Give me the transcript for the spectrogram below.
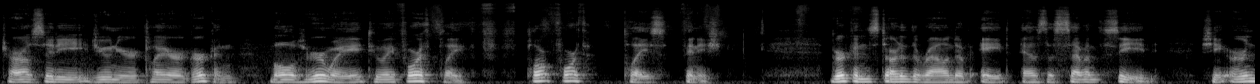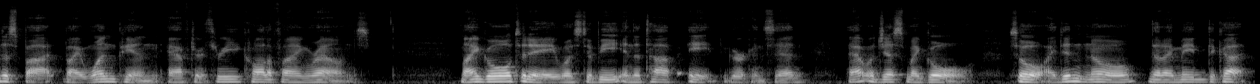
Charles City junior Claire Gherkin bowled her way to a fourth place, fourth place finish. Gherkin started the round of eight as the seventh seed. She earned the spot by one pin after three qualifying rounds. My goal today was to be in the top eight, Gherkin said. That was just my goal. So I didn't know that I made the cut.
